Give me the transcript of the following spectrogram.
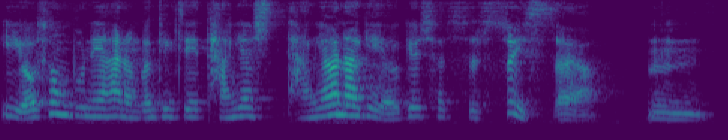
이 여성분이 하는 건 굉장히 당연, 당연하게 여기셨을 수 있어요. 음.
